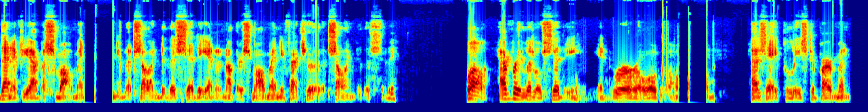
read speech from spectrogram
than if you have a small manufacturer that's selling to this city and another small manufacturer that's selling to this city. Well, every little city in rural Oklahoma has a police department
